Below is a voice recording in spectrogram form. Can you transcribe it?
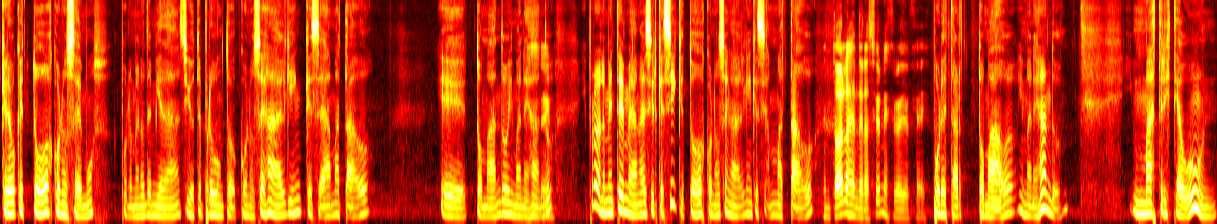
creo que todos conocemos, por lo menos de mi edad, si yo te pregunto, ¿conoces a alguien que se ha matado eh, tomando y manejando. Sí. Y probablemente me van a decir que sí, que todos conocen a alguien que se han matado En todas las generaciones creo yo que hay. por estar tomado y manejando. Más triste aún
